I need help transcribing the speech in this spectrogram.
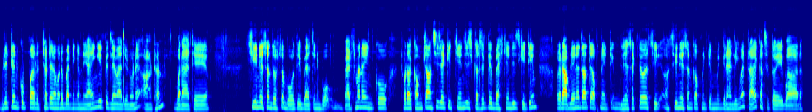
ब्रिटेन कुपर छठे नंबर बैटिंग करने आएँगे। पिछले मैच में इन्होंने आठ रन बनाए थे। सी नेशन दोस्तों, बहुत ही बेहतरीन बैट्समैन है। इनको थोड़ा कम चांसेस है कि चेंजेस कर सकते हैं वेस्ट इंडीज़ की टीम अगर आप लेना चाहते हो, अपनी टीम ले सकते हो। सी नेशन को अपनी टीम में ग्रैंड लीग में ट्राई कर सकते हो एक बार।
